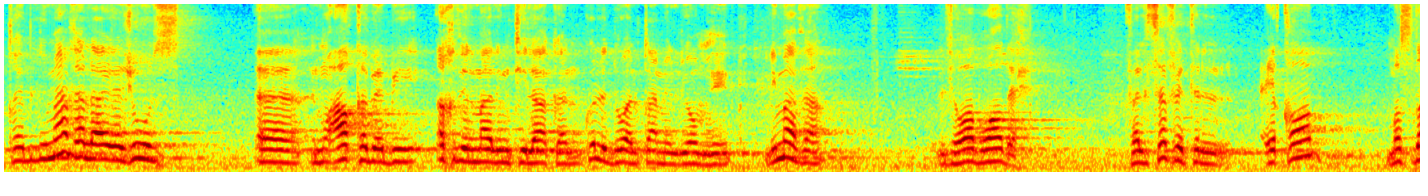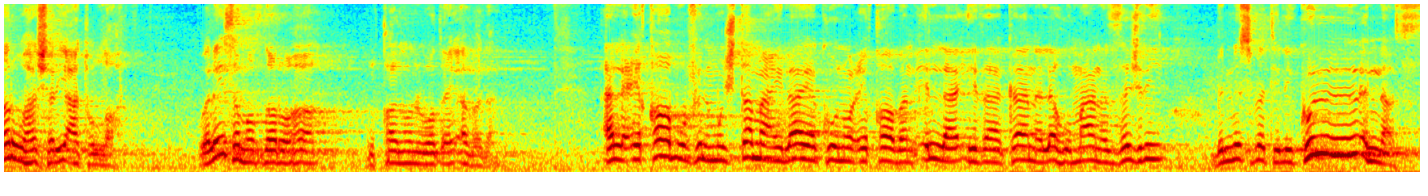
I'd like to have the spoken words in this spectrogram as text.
طيب لماذا لا يجوز آه، المعاقبة بأخذ المال امتلاكا؟ كل الدول تعمل اليوم هيك لماذا؟ الجواب واضح. فلسفة العقاب مصدرها شريعة الله وليس مصدرها القانون الوضعي أبدا. العقاب في المجتمع لا يكون عقابا إلا إذا كان له معنى الزجر بالنسبة لكل الناس.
